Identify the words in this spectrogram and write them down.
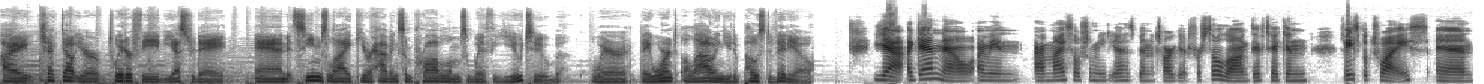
I checked out your Twitter feed yesterday, and it seems like you're having some problems with YouTube where they weren't allowing you to post a video. Yeah, again, now, I mean, uh, my social media has been a target for so long. They've taken Facebook twice, and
